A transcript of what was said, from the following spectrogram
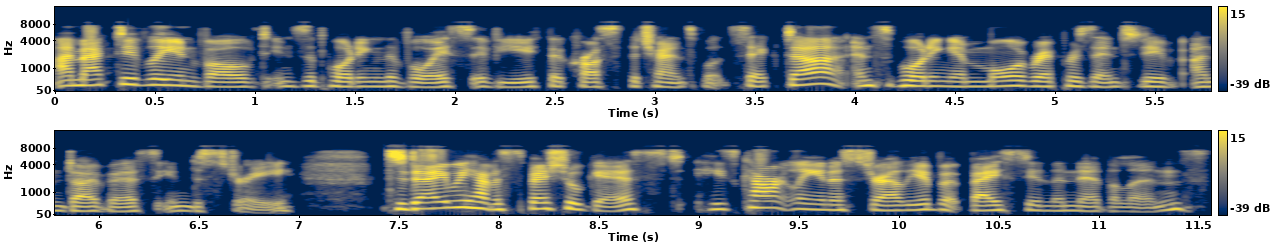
I'm actively involved in supporting the voice of youth across the transport sector and supporting a more representative and diverse industry. Today, we have a special guest. He's currently in Australia but based in the Netherlands.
